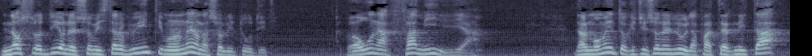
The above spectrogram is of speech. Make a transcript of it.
Il nostro Dio nel suo mistero più intimo non è una solitudine, ma una famiglia. Dal momento che ci sono in lui la paternità,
